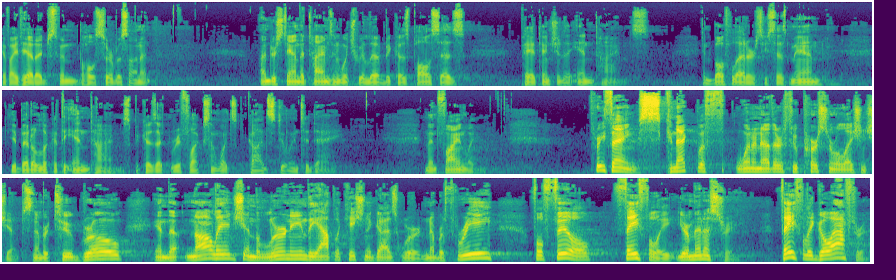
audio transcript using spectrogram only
if I did, I'd spend the whole service on it. Understand the times in which we live because Paul says, pay attention to the end times. In both letters, he says, man, you better look at the end times because it reflects on what God's doing today. And then finally, Three things connect with one another through personal relationships. Number two, grow in the knowledge and the learning, the application of God's word. Number three, fulfill faithfully your ministry. Faithfully go after it.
